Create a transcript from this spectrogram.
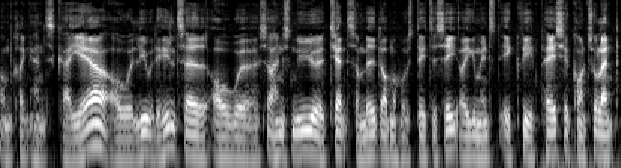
omkring hans karriere og liv i det hele taget, og øh, så hans nye tjans som meddommer hos DTC, og ikke mindst ekvipagekonsulent.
